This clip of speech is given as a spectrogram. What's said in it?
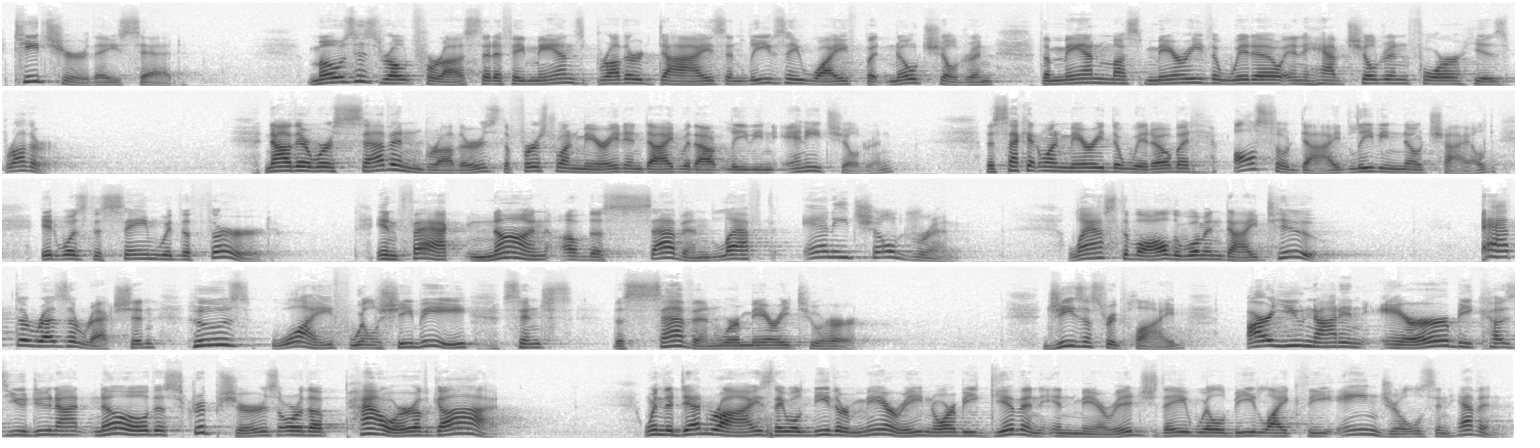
Teacher, they said, Moses wrote for us that if a man's brother dies and leaves a wife but no children, the man must marry the widow and have children for his brother. Now there were seven brothers. The first one married and died without leaving any children. The second one married the widow, but also died, leaving no child. It was the same with the third. In fact, none of the seven left any children. Last of all, the woman died too. At the resurrection, whose wife will she be, since the seven were married to her? Jesus replied, are you not in error because you do not know the scriptures or the power of God? When the dead rise, they will neither marry nor be given in marriage. They will be like the angels in heaven.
